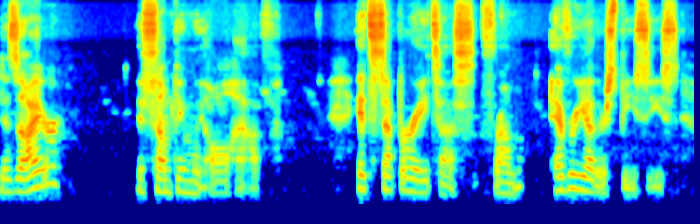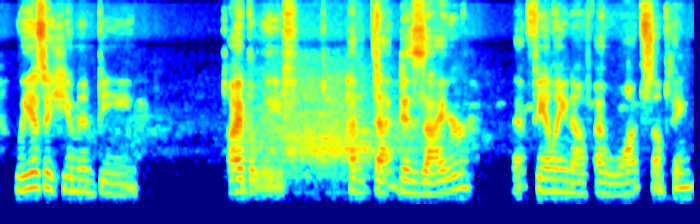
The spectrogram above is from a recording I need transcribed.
desire is something we all have. It separates us from every other species. We as a human being, I believe, have that desire, that feeling of I want something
